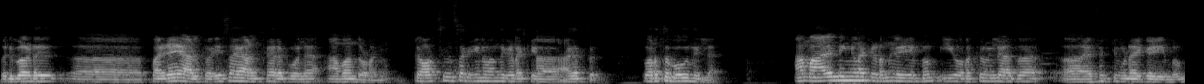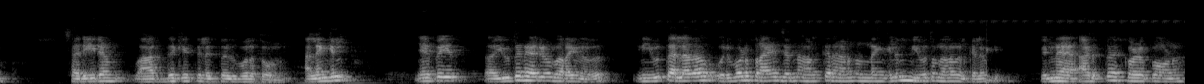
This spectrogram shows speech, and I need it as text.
ഒരുപാട് പഴയ ആൾക്കാർ വയസ്സായ ആൾക്കാരെ പോലെ ആവാൻ തുടങ്ങും. ടോക്സിൻസ് ഒക്കെ ഇങ്ങനെ വന്ന് കിടക്കുക അകത്ത് പുറത്ത് പോകുന്നില്ല. ആ മാലിന്യങ്ങളെ കിടന്നു കഴിയുമ്പം ഈ ഉറക്കമില്ലാത്ത എഫക്റ്റും കൂടെ ആയി കഴിയുമ്പം ശരീരം വാർദ്ധക്യത്തിലെത്തതുപോലെ തോന്നും. അല്ലെങ്കിൽ ഞാൻ ഇപ്പോൾ ഈ യൂത്തിന്റെ കാര്യമാണ് പറയുന്നത്. ഇനി യൂത്ത് അല്ലാതെ ഒരുപാട് പ്രായം ചെന്ന ആൾക്കാരാണെന്നുണ്ടെങ്കിലും യൂത്ത് നിലനിൽക്കലും പിന്നെ അടുത്ത കുഴപ്പമാണ്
